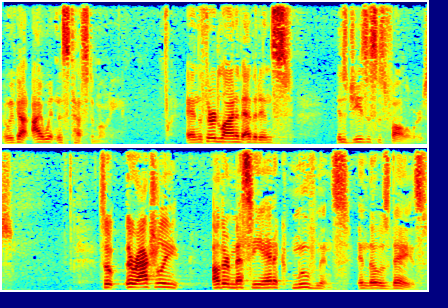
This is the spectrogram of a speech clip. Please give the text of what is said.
and we've got eyewitness testimony. And the third line of evidence is Jesus' followers. So there were actually other messianic movements in those days.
